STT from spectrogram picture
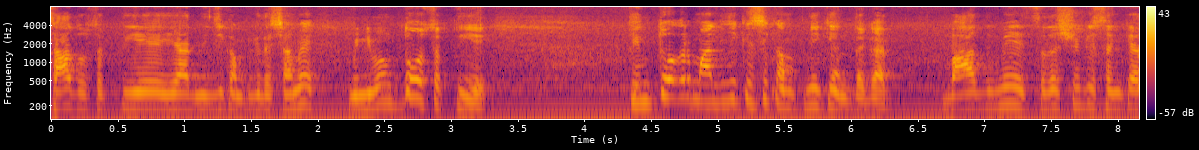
सात हो सकती है या निजी कंपनी की दशा में मिनिमम दो हो सकती है। किंतु अगर मान लीजिए किसी कंपनी के अंतर्गत बाद में सदस्यों की संख्या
